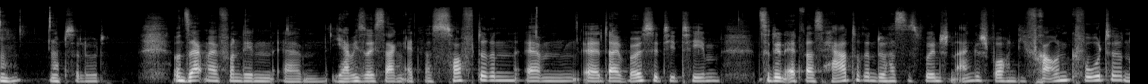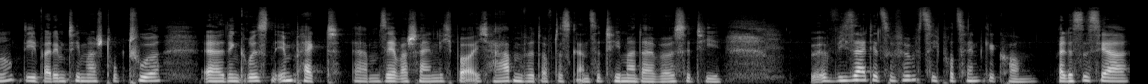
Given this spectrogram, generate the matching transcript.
Mhm, absolut. Und sag mal von den, ähm, ja, wie soll ich sagen, etwas softeren ähm, äh, Diversity-Themen zu den etwas härteren. Du hast es vorhin schon angesprochen, die Frauenquote, ne, die bei dem Thema Struktur äh, den größten Impact ähm, sehr wahrscheinlich bei euch haben wird auf das ganze Thema Diversity. Wie seid ihr zu 50 Prozent gekommen? Weil das ist ja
